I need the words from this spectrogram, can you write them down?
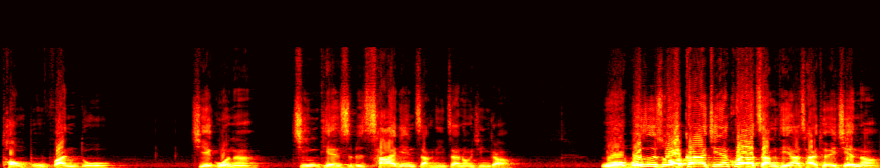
同步翻多，结果呢，今天是不是差一点涨停再创新高？我不是说看到今天快要涨停啊才推荐呢，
